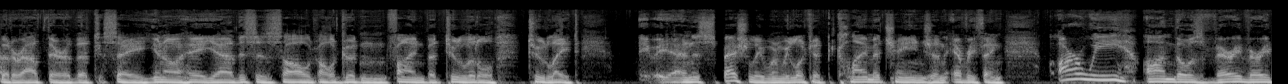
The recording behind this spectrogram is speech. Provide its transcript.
that are out there that say, you know, hey, yeah, this is all all good and fine, but too little, too late. And especially when we look at climate change and everything, are we on those very very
